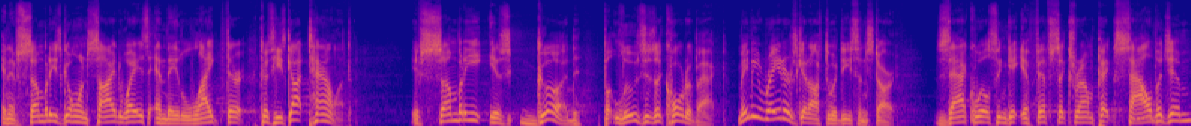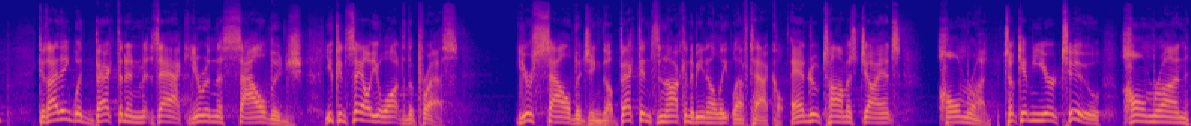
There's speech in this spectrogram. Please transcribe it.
And if somebody's going sideways and they like their, because he's got talent. If somebody is good but loses a quarterback, maybe Raiders get off to a decent start. Zach Wilson get you fifth, sixth round pick, salvage him. Because I think with Becton and Zach, you're in the salvage. You can say all you want to the press. You're salvaging, though. Becton's not going to be an elite left tackle. Andrew Thomas, Giants, home run. Took him year two, home run,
